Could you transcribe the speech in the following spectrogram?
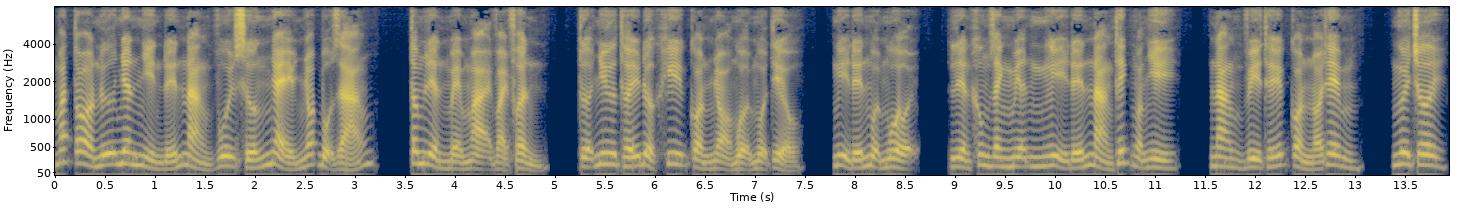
mắt to nữ nhân nhìn đến nàng vui sướng nhảy nhót bộ dáng, tâm liền mềm mại vài phần, tựa như thấy được khi còn nhỏ muội muội tiểu, nghĩ đến muội muội, liền không danh miễn nghĩ đến nàng thích ngọn nhi, nàng vì thế còn nói thêm, ngươi chơi,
